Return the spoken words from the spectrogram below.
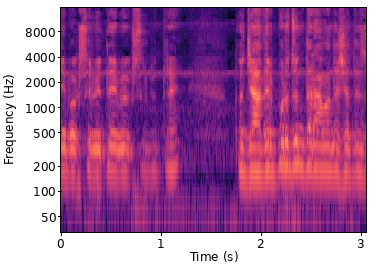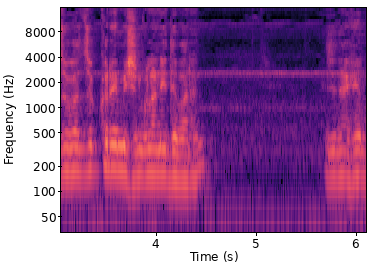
এই বক্সের ভিতরে, এই বক্সের ভিতরে। তো যাদের প্রয়োজন তারা আমাদের সাথে যোগাযোগ করে এই মেশিনগুলো নিতে পারেন। এই যে দেখেন।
